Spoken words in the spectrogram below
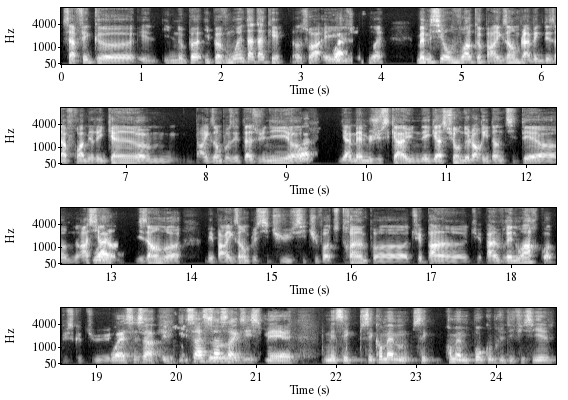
ça fait qu'ils ne peuvent, ils peuvent moins t'attaquer en soi. Et Même si on voit que, par exemple, avec des Afro-Américains, euh, par exemple aux États-Unis, euh, il y a même jusqu'à une négation de leur identité raciale en disant mais par exemple, si tu, si tu votes Trump, tu n'es pas, un, tu es pas un vrai noir, quoi, puisque tu. Ouais, c'est ça. Ça, ça, ça existe, mais, mais c'est quand, même, quand même beaucoup plus difficile.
